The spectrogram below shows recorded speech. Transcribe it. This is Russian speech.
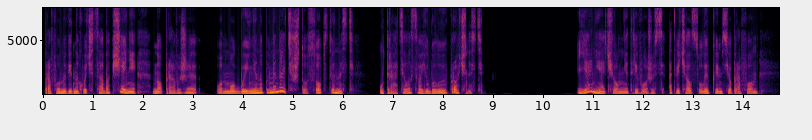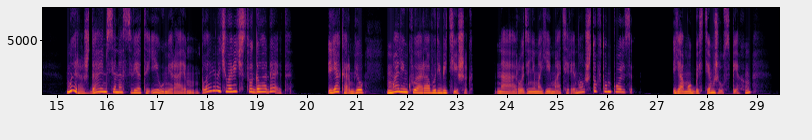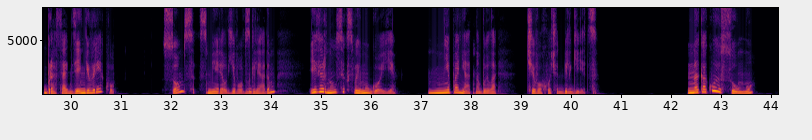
Профону, видно, хочется обобщений, но, право же, он мог бы и не напоминать, что собственность утратила свою былую прочность. «Я ни о чем не тревожусь», — отвечал с улыбкой мсье Профон. «Мы рождаемся на свет и умираем. Половина человечества голодает. Я кормлю маленькую ораву ребятишек на родине моей матери, но что в том пользы? Я мог бы с тем же успехом бросать деньги в реку». Сомс смерил его взглядом и вернулся к своему Гойе. Непонятно было, чего хочет бельгиец. «На какую сумму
